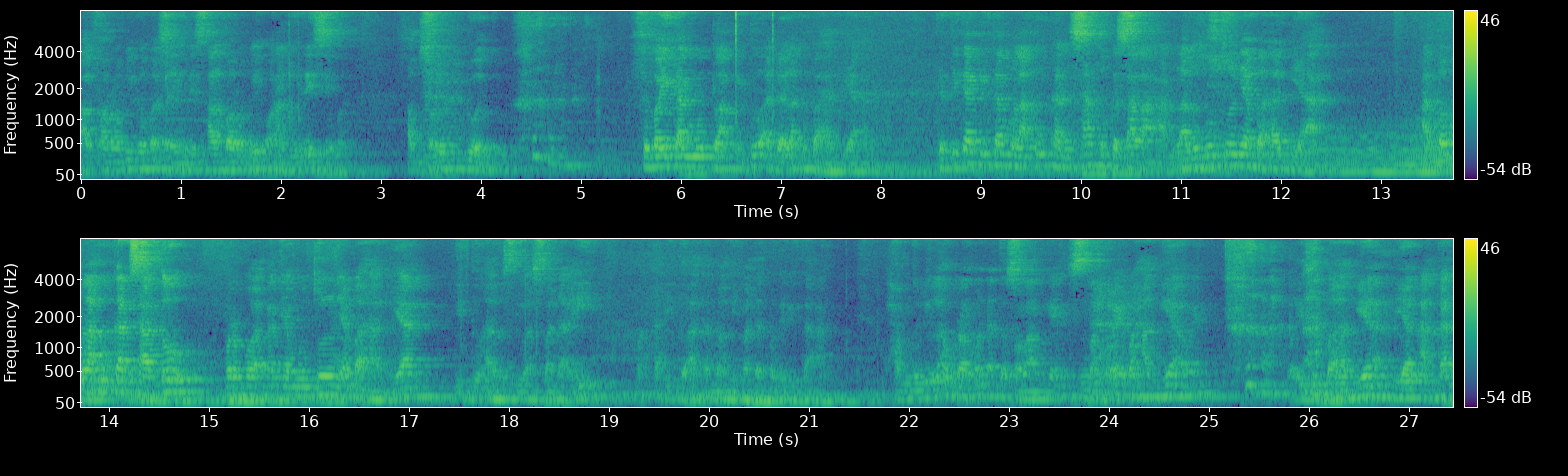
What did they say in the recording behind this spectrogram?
Al Farabi kok bahasa Inggris? Al Farabi orang Inggris ya Pak. Absolut good. Kebaikan mutlak itu adalah kebahagiaan. Ketika kita melakukan satu kesalahan lalu munculnya bahagia atau melakukan satu perbuatan yang munculnya bahagia itu harus diwaspadai maka itu akan mengakibatkan penderitaan Alhamdulillah orang mana atau sholat ke? Senang we bahagia we. Itu bahagia yang akan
